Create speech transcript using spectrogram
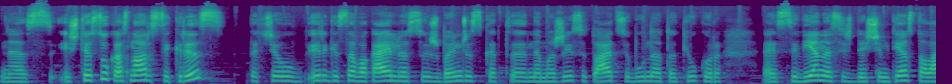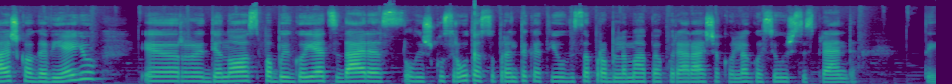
Nes iš tiesų kas nors įkris, tačiau irgi savo kailiu esu išbandžius, kad nemažai situacijų būna tokių, kur esi vienas iš dešimties to laiško gavėjų ir dienos pabaigoje atsidaręs laiškų srautą supranti, kad jau visa problema, apie kurią rašė kolegos, jau išsisprendė. Tai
